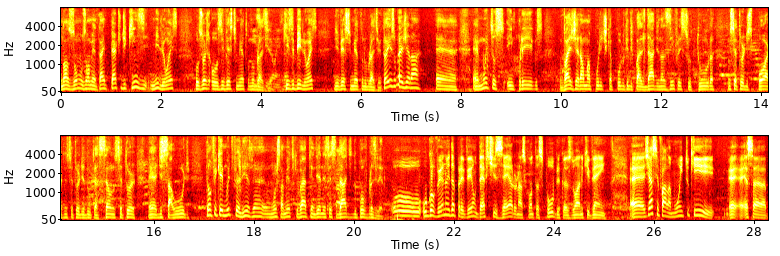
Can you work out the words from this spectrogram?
nós vamos aumentar em perto de 15 milhões os, os investimentos no Brasil. Bilhões, né? 15 bilhões de investimento no Brasil. Então isso vai gerar é, é, muitos empregos, vai gerar uma política pública de qualidade nas infraestruturas, no setor de esporte, no setor de educação, no setor é, de saúde. Então fiquei muito feliz, né? Um orçamento que vai atender a necessidades do povo brasileiro. O, o governo ainda prevê um déficit zero nas contas públicas do ano que vem. É, já se fala muito que é, essa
